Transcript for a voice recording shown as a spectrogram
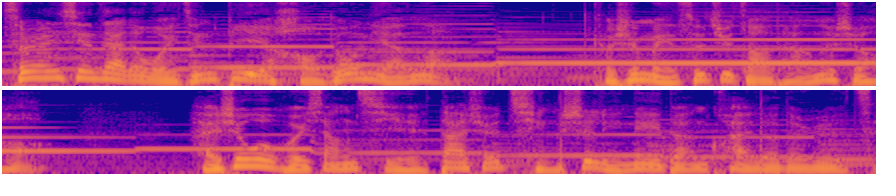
虽然现在的我已经毕业好多年了，可是每次去澡堂的时候，还是会回想起大学寝室里那段快乐的日子。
